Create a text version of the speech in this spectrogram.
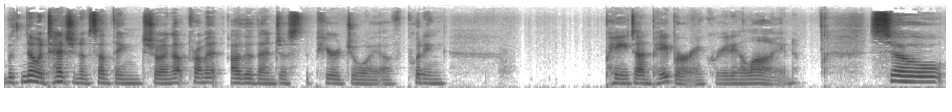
with no intention of something showing up from it other than just the pure joy of putting paint on paper and creating a line. So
